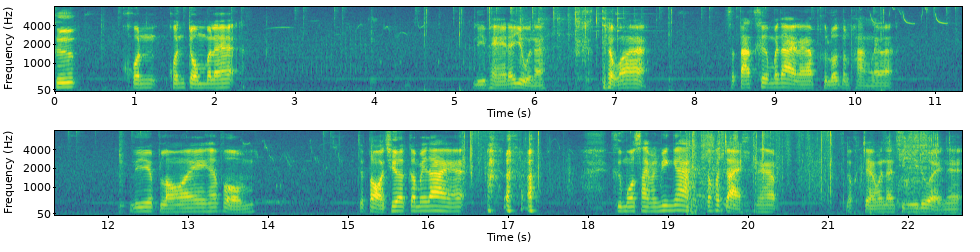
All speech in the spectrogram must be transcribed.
คือคนคนจมไปแล้วฮะรีเพย์ได้อยู่นะ แต่ว่า สตาร์ทเครื่องไม่ได้แล้วครับคือรถมันพังแล้วอะเรียบร้อยครับผม จะต่อเชือกก็ไม่ได้ฮะคือมอไซค์มันวิ่งยากต้องเข้าใจนะครับต้องเข้าใจวันนั้นที่นี้ด้วยนะฮะ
